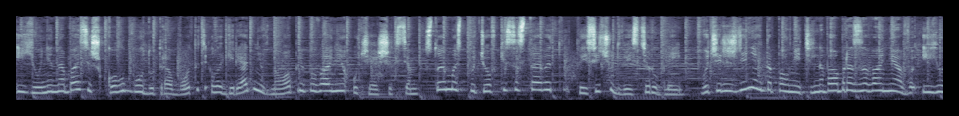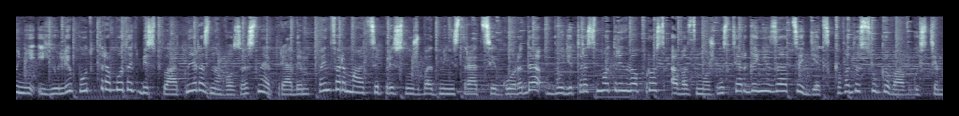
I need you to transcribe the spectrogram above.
июне на базе школ будут работать лагеря дневного пребывания учащихся. Стоимость путевки составит 1200 рублей. В учреждениях дополнительного образования в июне-июле будут работать бесплатные разновозрастные отряды. По информации пресс-службы администрации города будет рассмотрен вопрос о возможности организации детского досуга в августе.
